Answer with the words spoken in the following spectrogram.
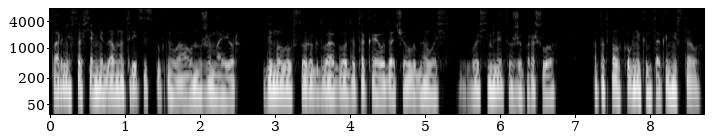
Парню совсем недавно 30 стукнуло, а он уже майор. Дымову в 42 года такая удача улыбнулась. Восемь лет уже прошло, а подполковником так и не стал.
